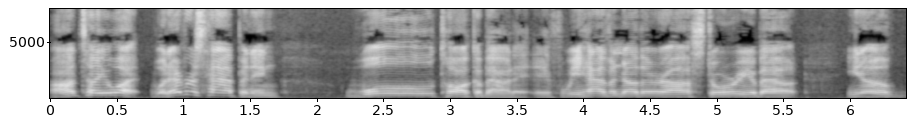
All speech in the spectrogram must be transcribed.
I'll tell you what, whatever's happening, we'll talk about it. If we have another uh, story about, you know,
